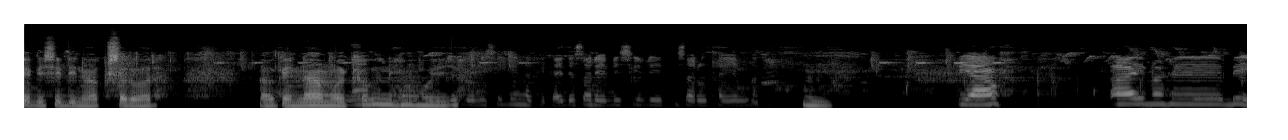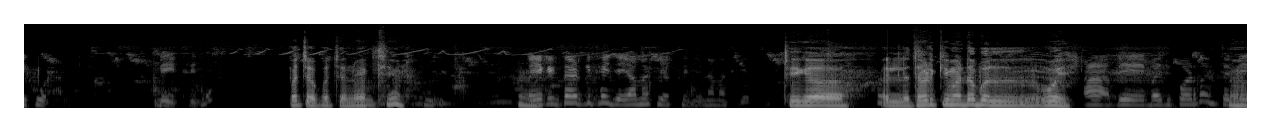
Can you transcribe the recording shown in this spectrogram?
એબીસીડી ના અક્ષર વાળા હવે કઈ નામ હોય ખબર નહીં શું હોય છે? એબીસીડી નથી કાયદેસર એબીસીડી થી શરૂ થાય એમ નથી. ત્યાં આ એમાં હે બે હોના બે થઈ જાય પચાસનું એક થયું ને? એક એક ધડકી થઈ જાય આમાંથી એક થઈ જાય આમાંથી એક ઠીક હા. એટલે ધડકીમાં ડબલ હોય. હા બે બાજુ પડ હોય તો બે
